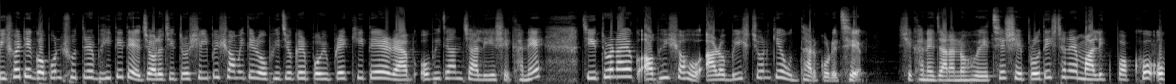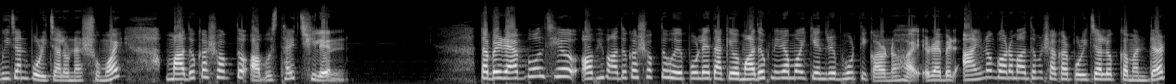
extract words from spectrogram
বিষয়টি গোপন সূত্রের ভিত্তিতে চলচ্চিত্র শিল্পী সমিতির অভিযোগের পরিপ্রেক্ষিতে র্যাব অভিযান চালিয়ে সেখানে চিত্রনায়ক অভিসহ আরও বিশ জনকে উদ্ধার করেছে। সেখানে জানানো হয়েছে, সেই প্রতিষ্ঠানের মালিক পক্ষ অভিযান পরিচালনার সময় মাদকাসক্ত অবস্থায় ছিলেন। তবে র্যাব বলছে, অভিমাদকাসক্ত হয়ে পড়লে তাকেও মাদক নিরাময় কেন্দ্রে ভর্তি করানো হয়। র্যাবের আইন ও গণমাধ্যম শাখার পরিচালক কমান্ডার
